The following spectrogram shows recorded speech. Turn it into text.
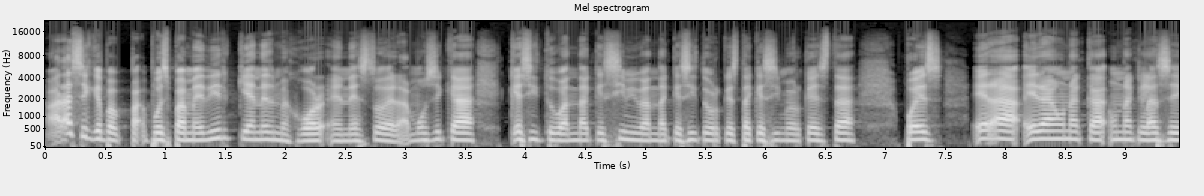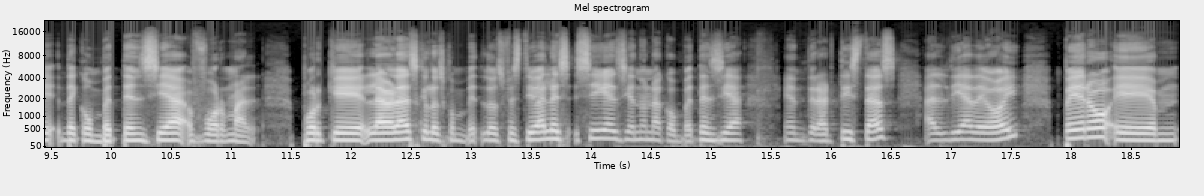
ahora sí que pues para medir quién es mejor en esto de la música, que si tu banda, que si mi banda, que si tu orquesta, que si mi orquesta, pues era, era una, una clase de competencia formal, porque la verdad es que los, los festivales siguen siendo una competencia entre artistas al día de hoy, pero em,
